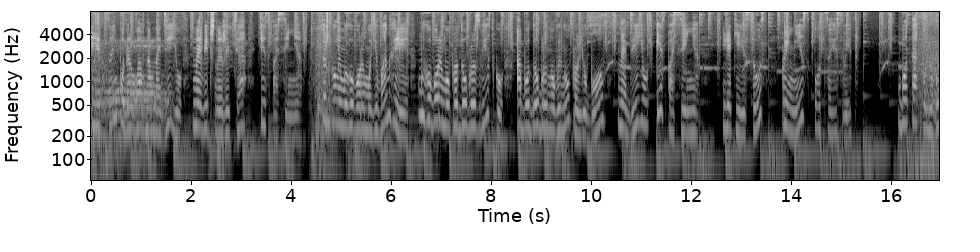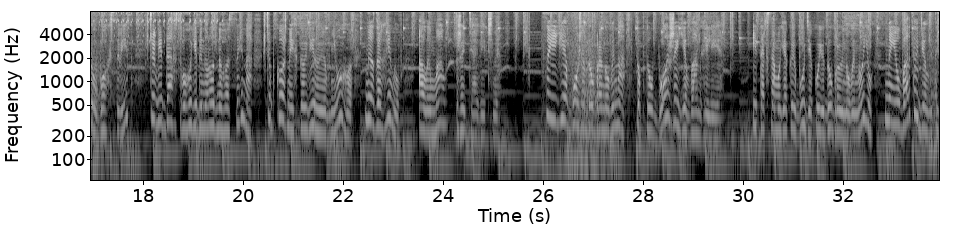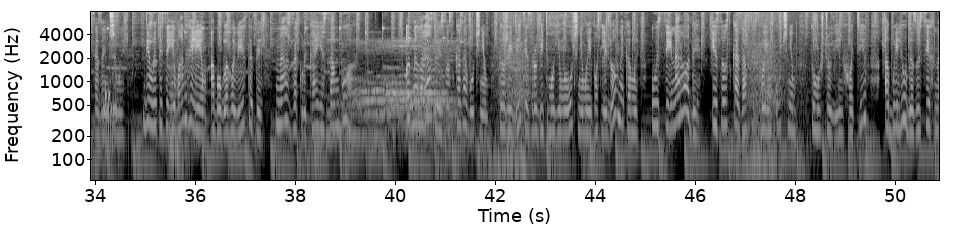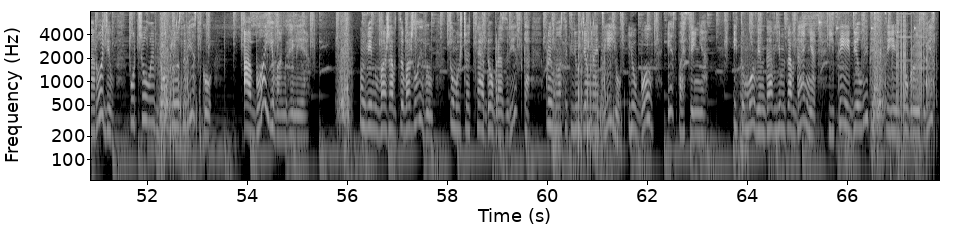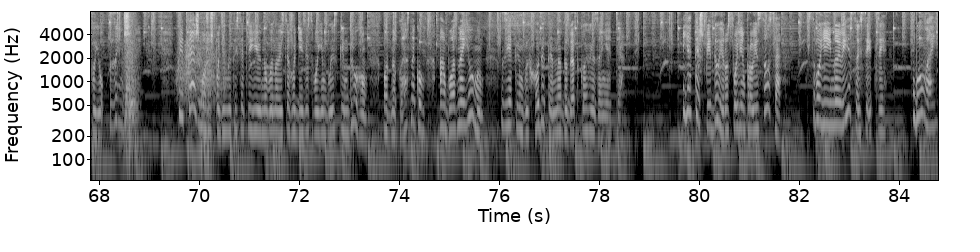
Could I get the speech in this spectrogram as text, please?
І цим подарував нам надію на вічне життя і спасіння. Тож, коли ми говоримо Євангелії, ми говоримо про добру звістку або добру новину про любов, надію і спасіння, які Ісус приніс у цей світ. Бо так полюбив Бог світ, що віддав свого єдинородного сина, щоб кожний, хто вірує в нього, не загинув, але мав життя вічне. Це і є Божа добра новина, тобто Боже Євангеліє. І так само, як і будь-якою доброю новиною, нею варто ділитися з іншими. Ділитися Євангелієм або благовістити нас закликає сам Бог. Одного разу Ісус сказав учням: тож ідіть і зробіть моїми учнями і послідовниками усі народи. Ісус сказав це своїм учням, тому що Він хотів, аби люди з усіх народів почули добру звістку або Євангеліє. Він вважав це важливим, тому що ця добра звістка приносить людям надію, любов і спасіння. І тому він дав їм завдання йти і ділитися цією доброю звісткою з іншими. Ти теж можеш поділитися цією новиною сьогодні зі своїм близьким другом, однокласником або знайомим, з яким ви ходите на додаткові заняття. Я теж піду і розповім про Ісуса своїй новій сусідці. Бувай!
